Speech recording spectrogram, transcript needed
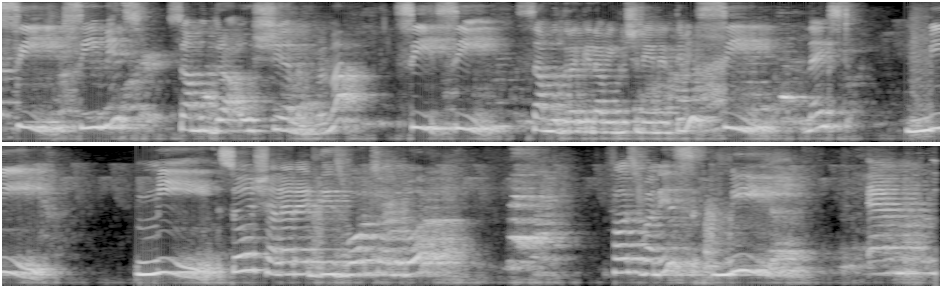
Sea. Sea means samudra, ocean. Sea, sea. Samudra ke naav English ne ne tivi. Sea. Next, me. Me. So, shall I write these words on the board? First one is meal. M-E-A-L.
